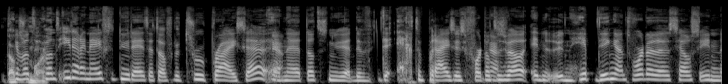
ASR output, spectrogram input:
dat is want, mooi. Want iedereen heeft het nu de hele tijd over de true price. Hè? En uh, dat is nu de, de echte prijs is voor. Dat is wel een, een hip ding aan het worden. Zelfs in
